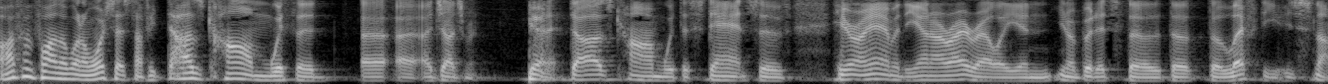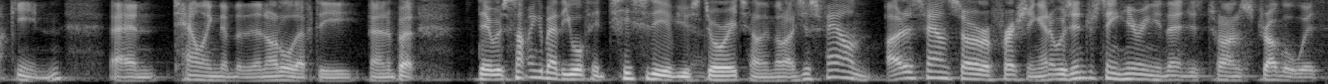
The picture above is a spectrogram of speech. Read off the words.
I often find that when I watch that stuff, it does come with a, a, a judgment. Yeah. And it does come with the stance of here I am at the NRA rally, and you know, but it's the the the lefty who's snuck in and telling them that they're not a lefty, and but there was something about the authenticity of your storytelling that I just found I just found so refreshing, and it was interesting hearing you then just trying to struggle with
